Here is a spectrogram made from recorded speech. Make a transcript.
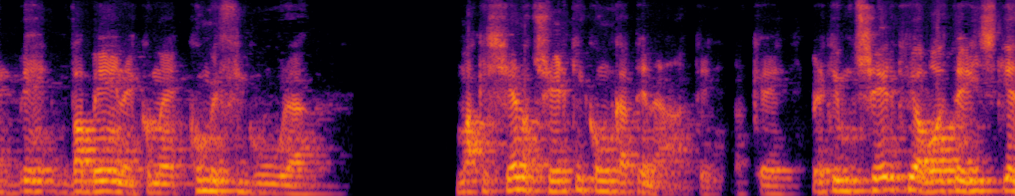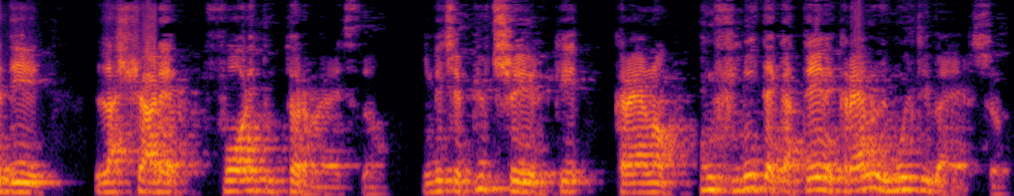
be- va bene come, come figura, ma che siano cerchi concatenati, ok? Perché un cerchio a volte rischia di lasciare fuori tutto il resto. Invece più cerchi creano infinite catene, creano il multiverso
